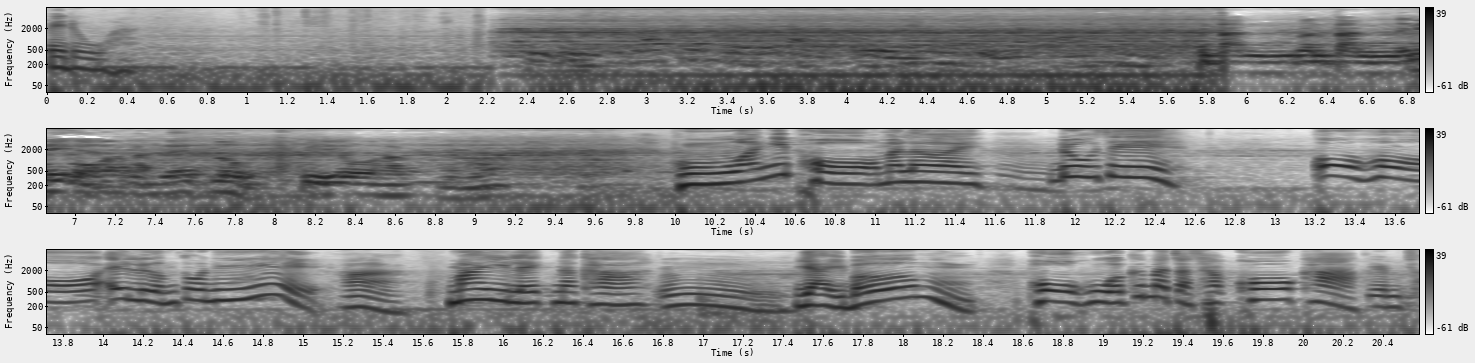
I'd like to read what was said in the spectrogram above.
ไปดูค่ะมันตันมันตันไอ้นี่นี่โอ้เนี่ยแบบเลือดลูกวิดีโอครับหัวนี่โผล่มาเลย ดูสิ โอ้โห ไอ้เหลือมตัวนี้อ่าไม่เล็กนะคะอืมใหญ่เบิ้ม โผล่หัวขึ้นมาจากชักโครกค่ะ เกมฉ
